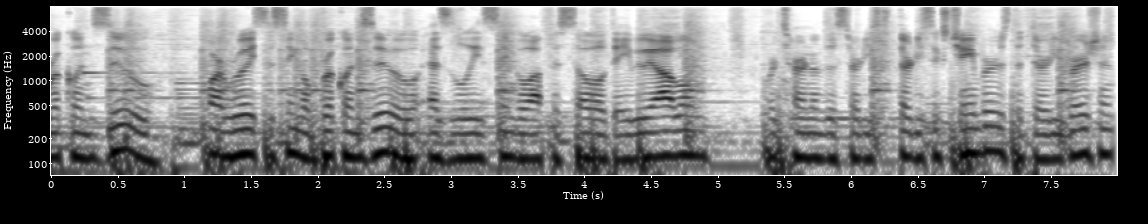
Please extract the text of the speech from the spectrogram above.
Brooklyn Zoo, or released the single Brooklyn Zoo as the lead single off his solo debut album, Return of the 30, 36 Chambers, the dirty version.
